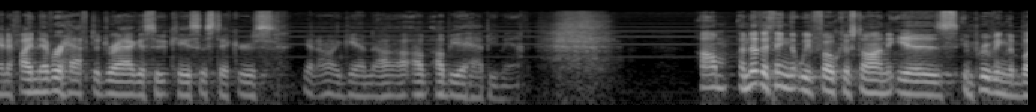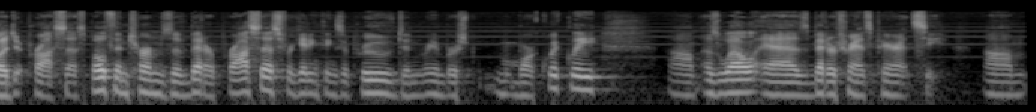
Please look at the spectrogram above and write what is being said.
And if I never have to drag a suitcase of stickers, you know, again, I'll, I'll be a happy man. Um, another thing that we've focused on is improving the budget process, both in terms of better process for getting things approved and reimbursed more quickly, um, as well as better transparency. Um,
